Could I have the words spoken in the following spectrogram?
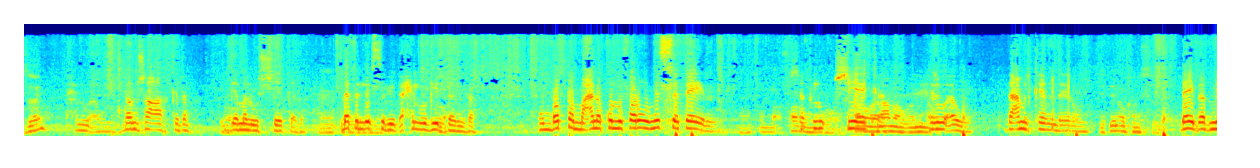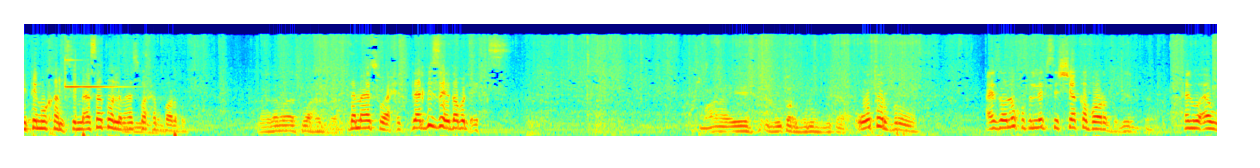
إزاي؟ حلو قوي ده مشعر كده. الجمل والشياكه ده ده في اللبس بيبقى حلو جدا ده. ومبطن معانا كله فرو مش ستان. شكله شياكة. حلو قوي ده عامل كام ده يا رومي 250 ده يبقى ب 250 مقاسات ولا مقاس واحد برضه؟ لا ده مقاس واحد بس. ده مقاس واحد. ده البس زي double X معانا إيه؟ ال waterproof بتاعه. waterproof. عايزه أقول لكم في اللبس الشياكة برضه. جدا. حلو قوي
